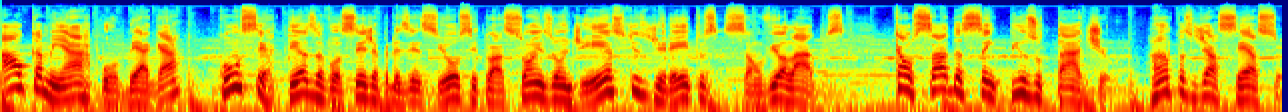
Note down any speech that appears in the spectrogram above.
Ao caminhar por BH, com certeza você já presenciou situações onde estes direitos são violados. Calçadas sem piso tátil, rampas de acesso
